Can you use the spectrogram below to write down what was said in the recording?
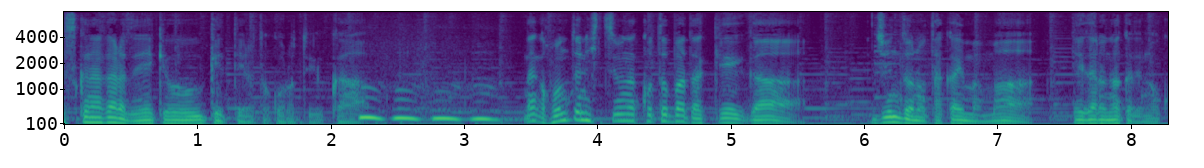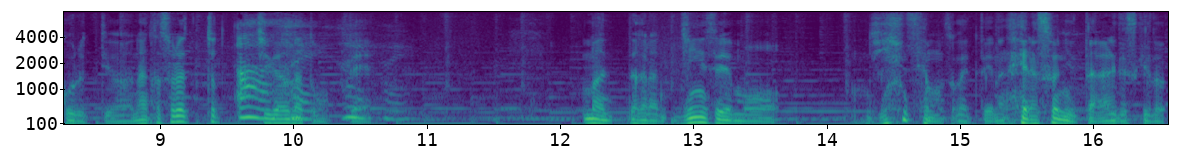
少なからず影響を受けてるところというか、うんうんうんなんか本当に必要な言葉だけが純度の高いまま映画の中で残るっていうのはなんかそれはちょっと違うなと思って、はいはいはい。まあだから人生も人生もとか言ってなんか偉そうに言ったらあれですけど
